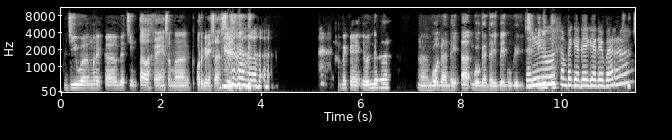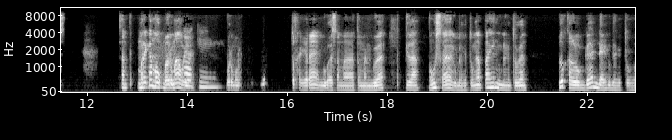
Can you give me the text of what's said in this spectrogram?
jiwa mereka udah cinta lah kayaknya sama organisasi. Sampai kayak ya udahlah nah gue gadai A gue gadai B gue gadai C Serius? gitu. sampai gadai-gadai bareng? Sampai mereka mau baru mau ya. Okay. baru mau. Terus akhirnya gue sama teman gue bilang nggak usah. Gue bilang itu ngapain? Gue bilang itu kan. Lu kalau gadai gue bilang itu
